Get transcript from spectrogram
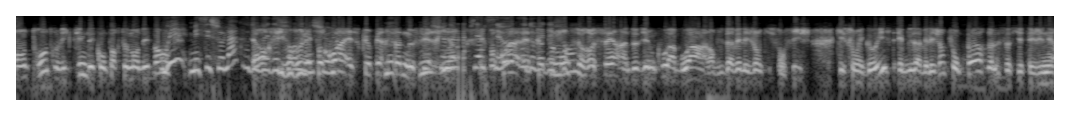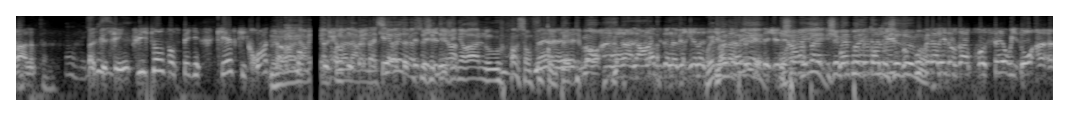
entre autres victimes des comportements des banques. Oui, mais c'est cela que vous devez alors, si vous défendre, voulez, monsieur. pourquoi est-ce que personne ne fait monsieur rien Delapierre, Et pourquoi est-ce que tout le monde se défendre. resserre un deuxième coup à boire Alors vous avez les gens qui s'en fichent, qui sont égoïstes, et vous avez les gens qui ont peur de la Société Générale. Oh, mais Parce que c'est une puissance dans ce pays. Qui est-ce qui croit que Mais ça on en a rapporte rien- quelque on chose en de a rien à cirer de la Société Générale, nous, on s'en fout Mais, complètement. bon, alors, là, vous en avez rien à a de la. Société J'ai Générale. même pas- j'ai même Vous pas un compte chez eux, Vous pouvez aller dans un procès où, ils ont un-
